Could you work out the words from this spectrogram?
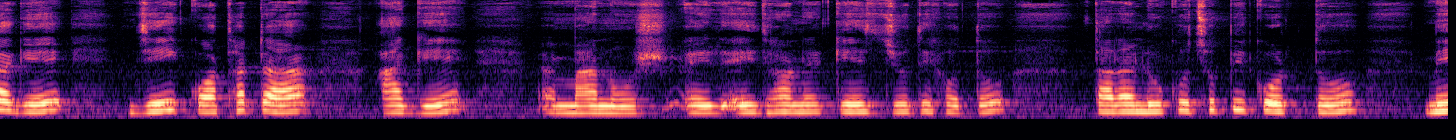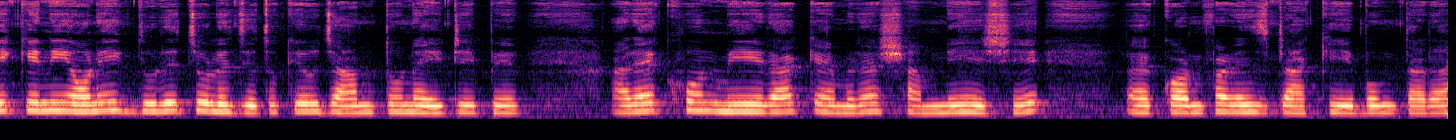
লাগে যেই কথাটা আগে মানুষ, এই ধরনের কেস যদি হতো, তারা লুকোছুপি করতো, মেয়েকে নিয়ে অনেক দূরে চলে যেত, কেউ জানতো না এই টাইপের আর এখন মেয়েরা ক্যামেরার সামনে এসে কনফারেন্স ডাকে এবং তারা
